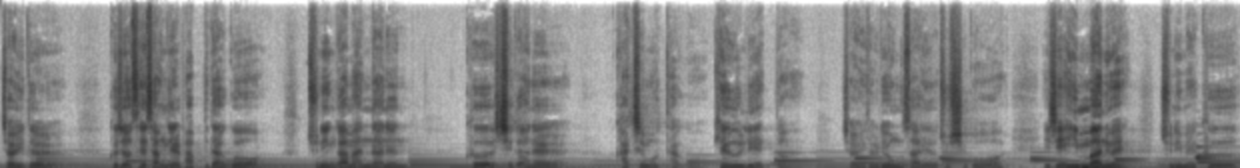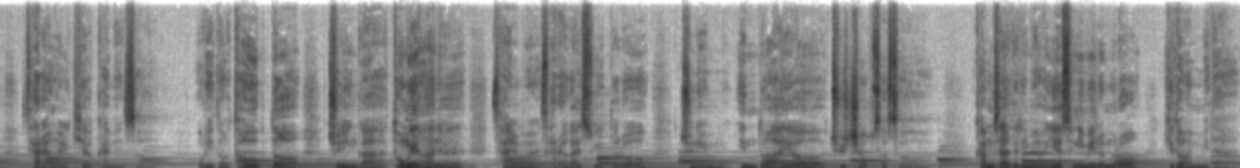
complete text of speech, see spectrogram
저희들 그저 세상 일 바쁘다고 주님과 만나는 그 시간을 갖지 못하고 게을리했던 저희들 용서하여 주시고 이제 임마누엘 주님의 그 사랑을 기억하면서 우리도 더욱더 주님과 동행하는 삶을 살아갈 수 있도록 주님 인도하여 주시옵소서 감사드리며 예수님 이름으로 기도합니다.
